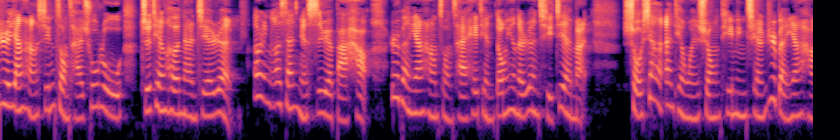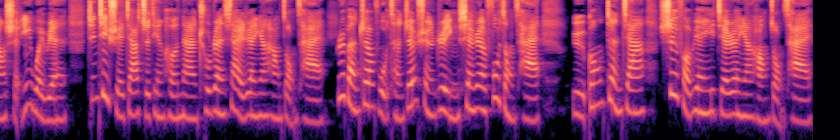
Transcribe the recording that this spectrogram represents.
日央行新总裁出炉，植田和男接任。二零二三年四月八号，日本央行总裁黑田东彦的任期届满，首相岸田文雄提名前日本央行审议委员、经济学家植田和男出任下一任央行总裁。日本政府曾征询日银现任副总裁雨宫正佳是否愿意接任央行总裁，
